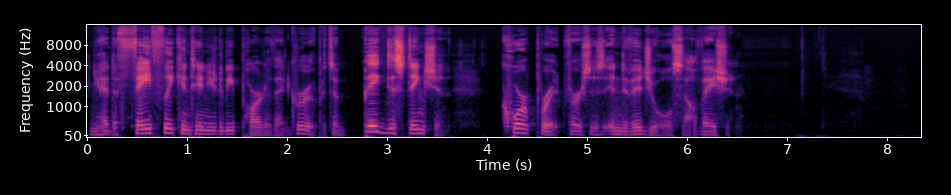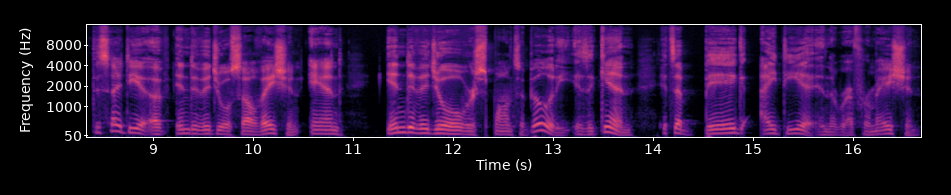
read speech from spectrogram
and you had to faithfully continue to be part of that group. It's a big distinction corporate versus individual salvation. This idea of individual salvation and individual responsibility is again, it's a big idea in the Reformation,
